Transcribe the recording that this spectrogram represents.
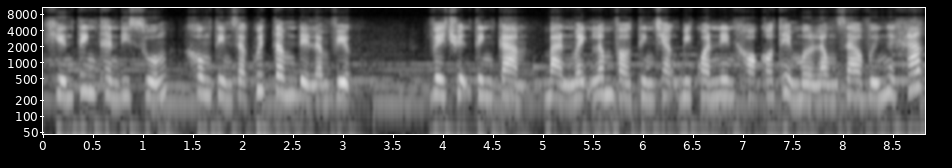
khiến tinh thần đi xuống, không tìm ra quyết tâm để làm việc. Về chuyện tình cảm, bản mệnh lâm vào tình trạng bi quan nên khó có thể mở lòng ra với người khác.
